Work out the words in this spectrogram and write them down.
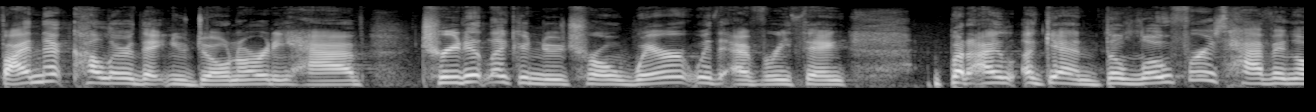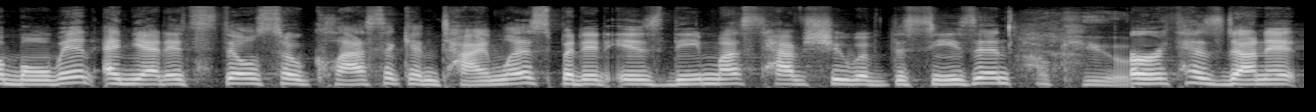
find that color that you don't already have, treat it like a neutral, wear it with everything. But I, again, the loafer is having a moment and yet it's still so classic and timeless, but it is the must-have shoe of the season. How cute. Earth has done it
